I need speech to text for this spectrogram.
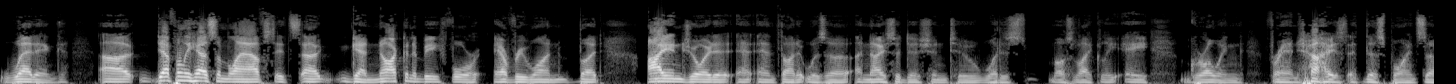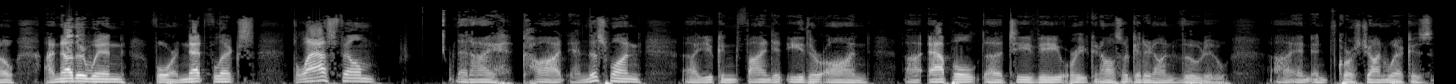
wedding. Uh, definitely has some laughs. It's uh, again not going to be for everyone, but I enjoyed it and, and thought it was a, a, nice addition to what is most likely a growing franchise at this point. So another win for Netflix. The last film that I caught, and this one uh, you can find it either on uh, Apple uh, TV or you can also get it on Vudu. Uh, and, and, of course, John Wick is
